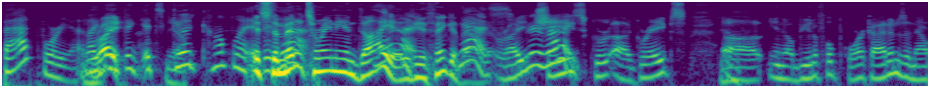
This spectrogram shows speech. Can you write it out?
bad for you. Like I Right. think it's Yeah. good compliment. it's it- the yeah. Mediterranean diet Yeah. if you think about Yes, it, right? Cheese, right. gr- uh, grapes, uh, you know, beautiful pork items, and now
